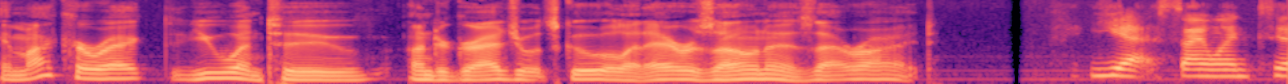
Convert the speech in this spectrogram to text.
Am I correct? You went to undergraduate school at Arizona, is that right? Yes, I went to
